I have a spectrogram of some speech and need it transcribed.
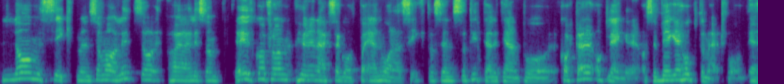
lång sikt. Men som vanligt så har jag liksom, jag utgår från hur en aktie har gått på en månads sikt och sen så tittar jag lite grann på kortare och längre och så väger jag ihop de här två eh,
